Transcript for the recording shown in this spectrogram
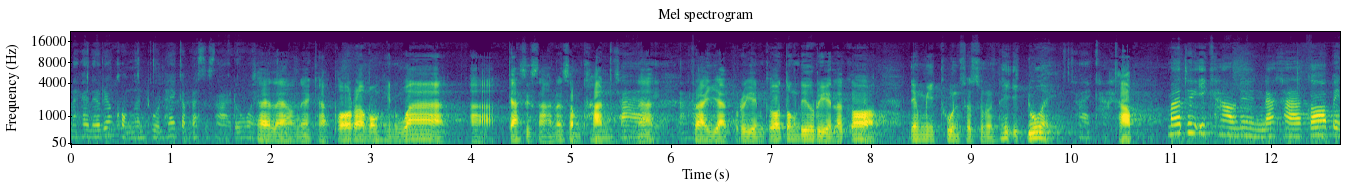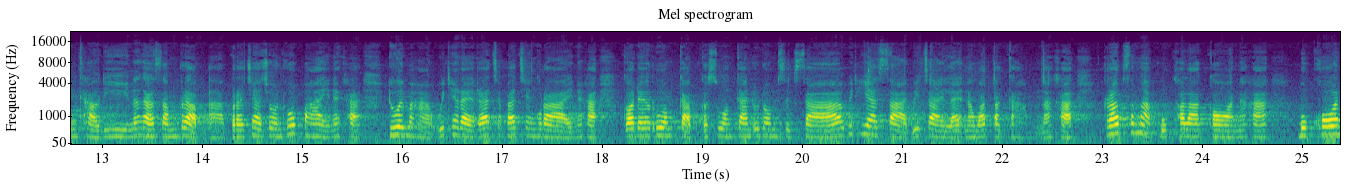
นะคะในเรื่องของเงินทุนให้กับนักศึกษาด้วย ใช่แล้วนะครับ เพราะเรามองเห็นว่าอ่าการศึกษานั้นสำคัญใช่นะนะคะ ใครอยากเรียนก็ต้องได้เรียนแล้วก็ยังมีทุนสนับสนุนให้อีกด้วยใช่ค่ะ ครับ มาถึงอีกข่าวหนึ่งนะคะก็เป็นข่าวดีนะคะสำหรับประชาชนทั่วไปนะคะด้วยมหาวิทยาลัยราชภัฏเชียงรายนะคะก็ได้ร่วมกับกระทรวงการอุดมศึกษา วิทยาศาสตร์ วิจัยและนวัตกรรมนะคะรับสมัครบุคลากรนะคะบุคคล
